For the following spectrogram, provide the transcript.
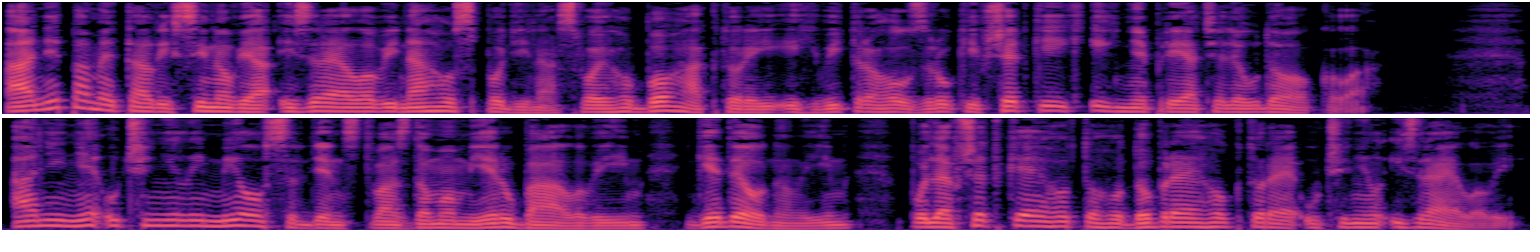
A nepamätali synovia Izraelovi na hospodina, svojho Boha, ktorý ich vytrhol z ruky všetkých ich nepriateľov dookola ani neučinili milosrdenstva s domom Jerubálovým, Gedeonovým, podľa všetkého toho dobrého, ktoré učinil Izraelovi.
